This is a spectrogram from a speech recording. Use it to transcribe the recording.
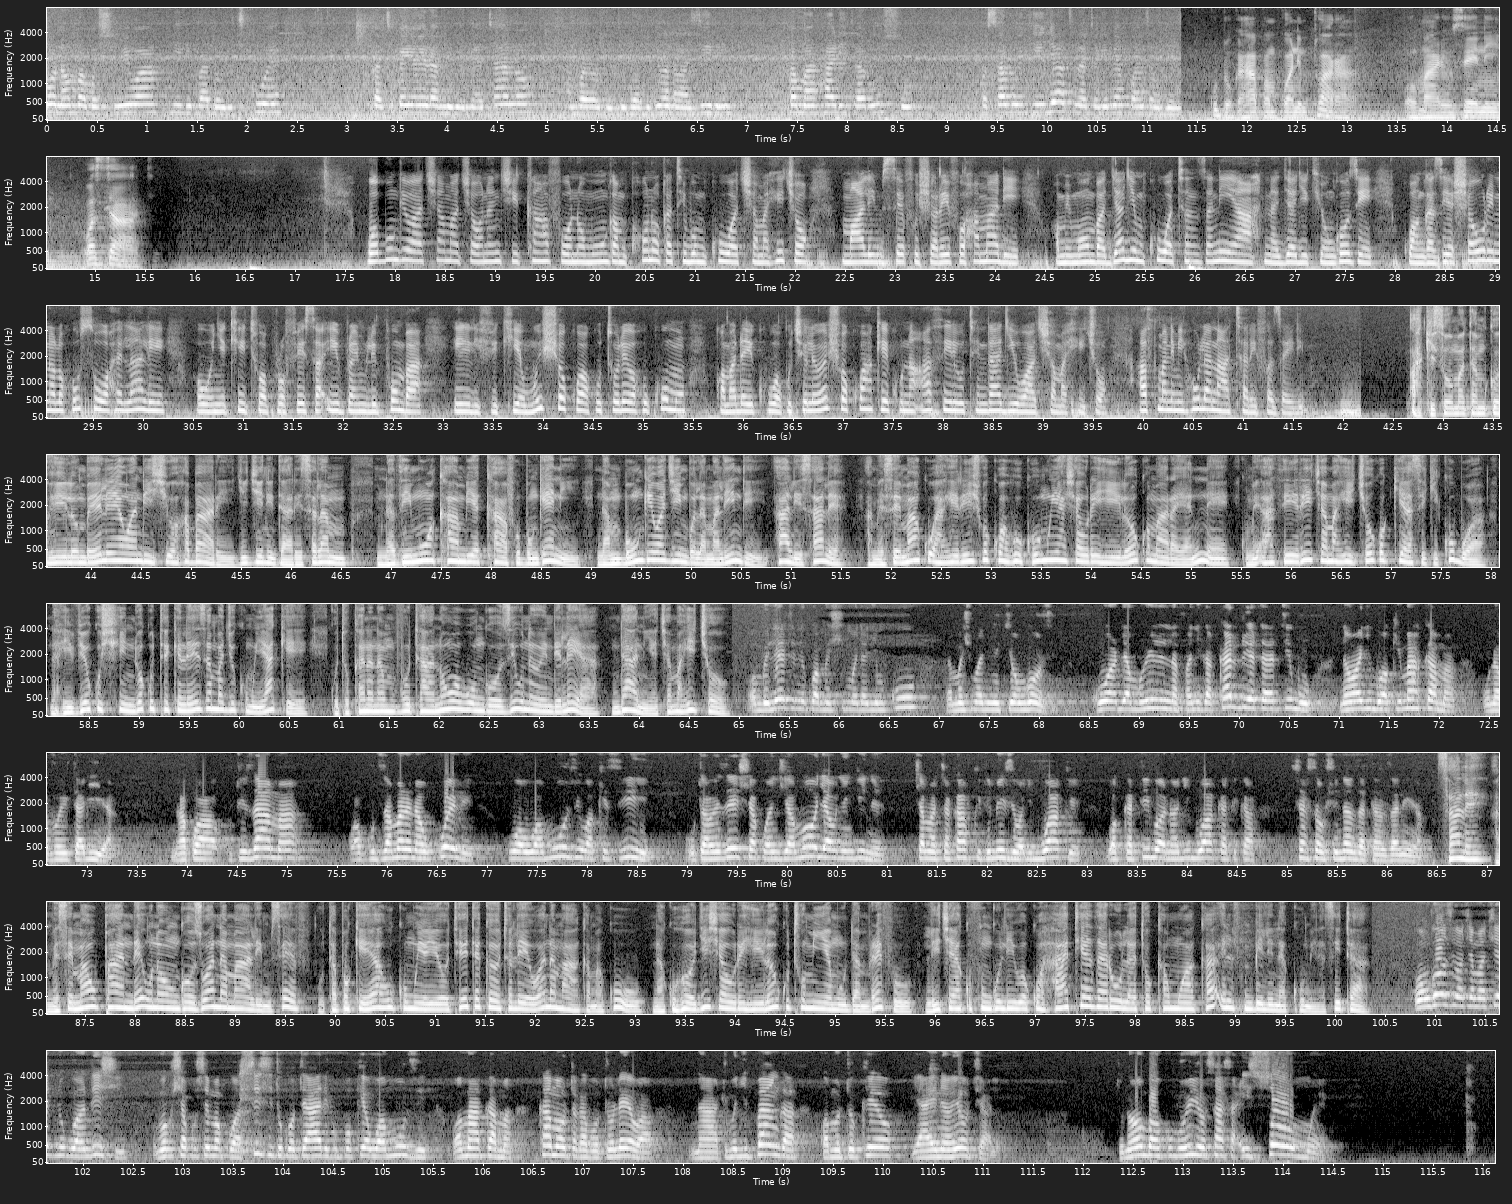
Kwa naomba mheshimiwa, hili bado lichukue katika hiyo hela milioni mia tano ambayo tulikabidhiwa na waziri, kama hali itaruhusu, kwa sababu wiki ijayo tunategemea kuanza ujenzi. Kutoka hapa mkoani Mtwara, Omari Huseni wa Star. Wabunge wa chama cha wananchi CUF wanaomuunga mkono katibu mkuu wa chama hicho Maalim sefu Sharifu Hamadi wamemwomba jaji mkuu wa Tanzania na jaji kiongozi kuangazia shauri linalohusu uhalali wa wenyekiti wa Profesa Ibrahim Lipumba ili lifikie mwisho kwa kutolewa hukumu kwa madai kuwa kucheleweshwa kwake kuna athiri utendaji wa chama hicho. Athmani Mihula na taarifa zaidi. Akisoma tamko hilo mbele ya waandishi wa habari jijini Dar es Salaam, mnadhimu wa kambi ya kafu bungeni na mbunge wa jimbo la Malindi Ali Saleh amesema kuahirishwa kwa hukumu ya shauri hilo kwa mara ya nne kumeathiri chama hicho kwa kiasi kikubwa na hivyo kushindwa kutekeleza majukumu yake kutokana na mvutano wa uongozi unaoendelea ndani ya chama hicho. Ombi letu ni kwa Mheshimiwa Jaji Mkuu na Mheshimiwa Jaji Kiongozi kuona jambo hili linafanyika kadri ya taratibu na wajibu wa kimahakama unavyohitajia na kwa kutizama kwa kutizamana na ukweli kuwa uamuzi wa kesi hii utawezesha kwa njia moja au nyingine chama cha CUF kitimizi wajibu wake wa katiba na wajibu wake katika siasa ushindani za Tanzania. sale amesema upande unaoongozwa na Maalim Seif utapokea hukumu yoyote itakayotolewa na Mahakama Kuu na kuhoji shauri hilo kutumia muda mrefu licha ya kufunguliwa kwa hati ya dharura toka mwaka 2016. Uongozi wa chama chetu, ndugu waandishi, umekwisha kusema kuwa sisi tuko tayari kupokea uamuzi wa mahakama kama utakavyotolewa, na tumejipanga kwa matokeo ya aina yoyote yale. Tunaomba hukumu hiyo sasa isomwe,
